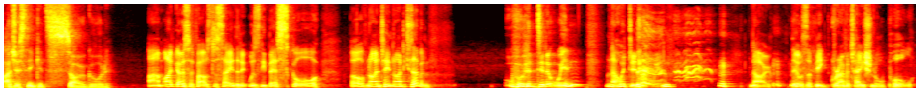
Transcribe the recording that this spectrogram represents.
I just think it's so good. Um, I'd go so far as to say that it was the best score of 1997. Did it win? No, it didn't win. no, there was a big gravitational pull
